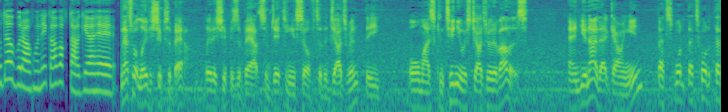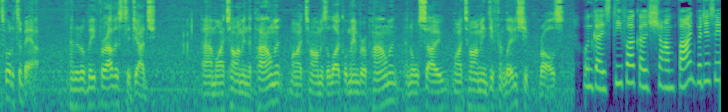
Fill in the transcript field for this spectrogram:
عہدہ برا ہونے کا وقت آ گیا ہے لیڈرشپ رولس ان کا استعفی کل شام پانچ بجے سے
